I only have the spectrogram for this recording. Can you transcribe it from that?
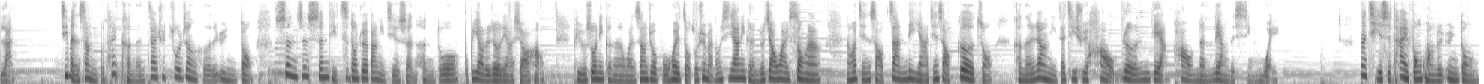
烂。基本上你不太可能再去做任何的运动，甚至身体自动就会帮你节省很多不必要的热量消耗。比如说，你可能晚上就不会走出去买东西啊，你可能就叫外送啊，然后减少站立啊，减少各种可能让你再继续耗热量、耗能量的行为。那其实太疯狂的运动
